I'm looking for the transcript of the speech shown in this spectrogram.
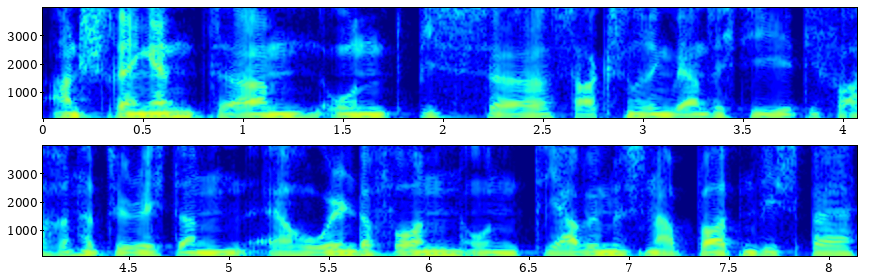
anstrengend. Ähm, und bis äh, Sachsenring werden sich die, die Fahrer natürlich dann erholen davon. Und ja, wir müssen abwarten, wie es bei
